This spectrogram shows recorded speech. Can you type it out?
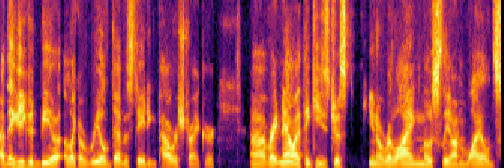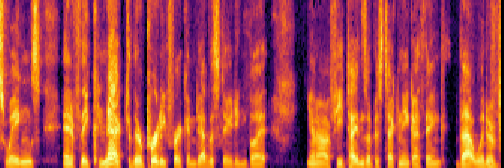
I think he could be a, like a real devastating power striker. Uh, right now, I think he's just you know relying mostly on wild swings, and if they connect, they're pretty freaking devastating. But you know, if he tightens up his technique, I think that would have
